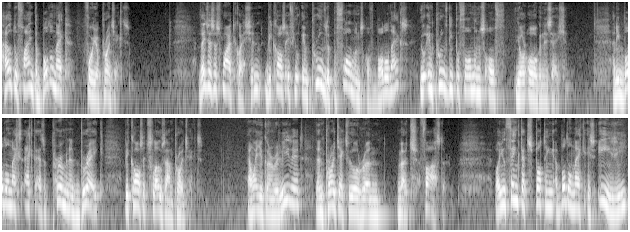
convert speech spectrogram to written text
how to find the bottleneck for your project. This is a smart question because if you improve the performance of bottlenecks, you improve the performance of your organization. And the bottlenecks act as a permanent brake because it slows down projects. And when you can release it, then projects will run much faster. While you think that spotting a bottleneck is easy,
